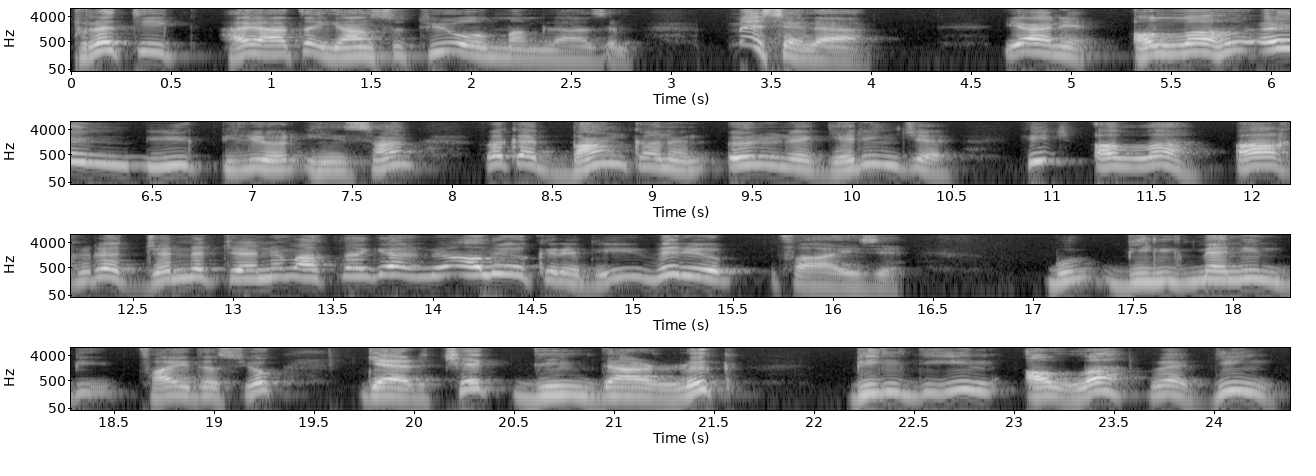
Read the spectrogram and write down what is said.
pratik hayata yansıtıyor olmam lazım. Mesela yani Allah'ı en büyük biliyor insan fakat bankanın önüne gelince hiç Allah, ahiret, cennet, cehennem aklına gelmiyor. Alıyor krediyi, veriyor faizi. Bu bilmenin bir faydası yok. Gerçek dindarlık bildiğin Allah ve din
